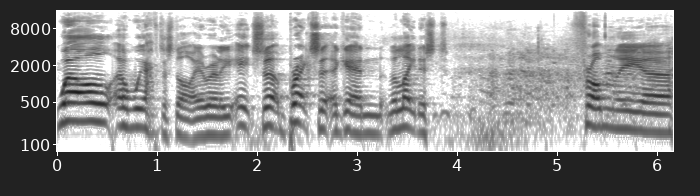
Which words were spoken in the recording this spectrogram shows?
Well, uh, we have to start here, really. It's uh, Brexit again, the latest from the.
